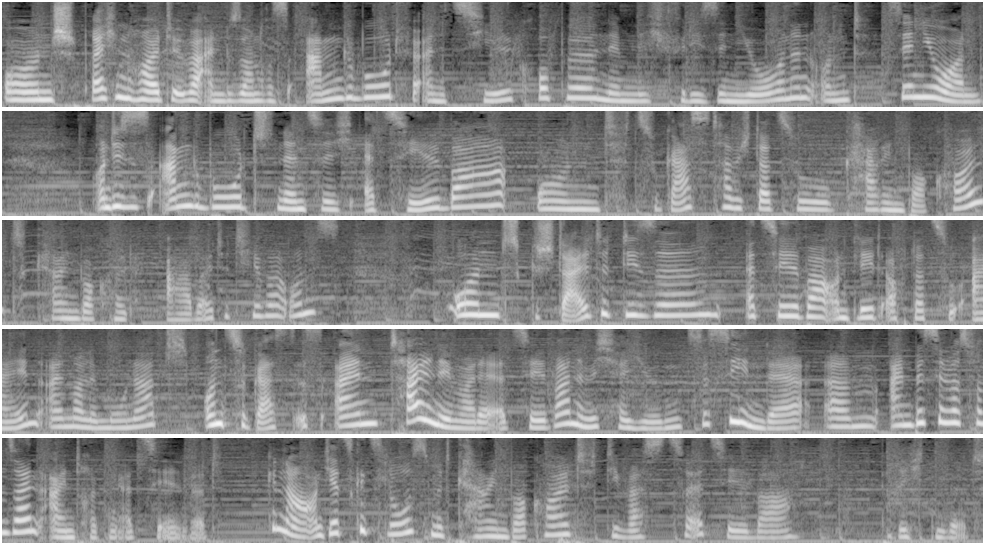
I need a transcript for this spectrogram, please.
und sprechen heute über ein besonderes Angebot für eine Zielgruppe, nämlich für die Seniorinnen und Senioren. Und dieses Angebot nennt sich Erzählbar und zu Gast habe ich dazu Karin Bockhold. Karin Bockhold arbeitet hier bei uns und gestaltet diese Erzählbar und lädt auch dazu ein, einmal im Monat. Und zu Gast ist ein Teilnehmer der Erzählbar, nämlich Herr Jürgen Zessin, der ähm, ein bisschen was von seinen Eindrücken erzählen wird. Genau, und jetzt geht's los mit Karin Bockhold, die was zur Erzählbar berichten wird.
